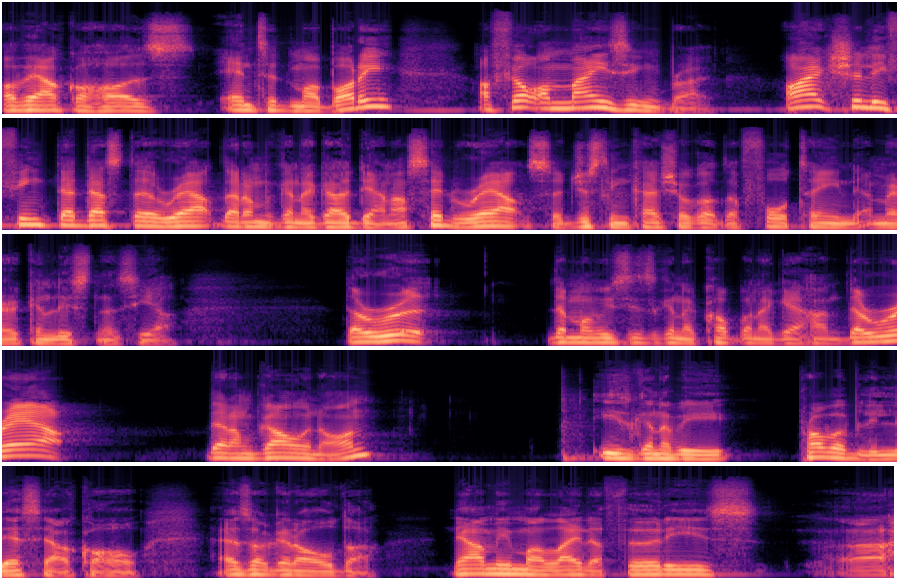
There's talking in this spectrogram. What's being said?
of alcohol has entered my body. I felt amazing, bro. I actually think that that's the route that I'm going to go down. I said route, so just in case I've got the 14 American listeners here. The route that my missus is going to cop when I get home. The route that I'm going on is going to be probably less alcohol as I get older. Now I'm in my later 30s. Uh,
